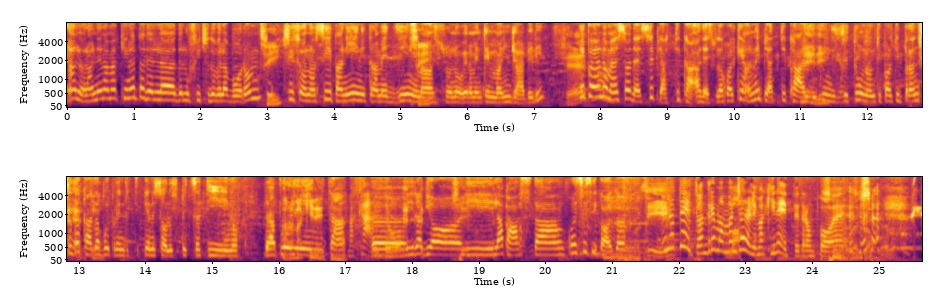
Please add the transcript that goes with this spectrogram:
Allora, nella macchinetta del- dell'ufficio dove lavoro Sì. ci sono sì panini, tramezzini, Sì. ma sono veramente immangiabili. E poi hanno messo adesso i piatti ca- adesso da qualche anno i piatti caldi, Vedi? quindi se tu non ti porti il pranzo da casa puoi prenderti, che ne so, lo spezzatino, la polenta, Ma caldo? eh, i ravioli, la pasta, qualsiasi cosa. E l'ho detto, andremo a mangiare le macchinette tra un po', eh.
